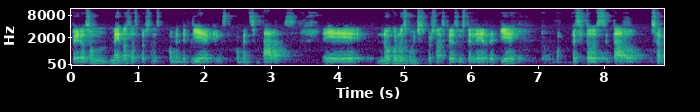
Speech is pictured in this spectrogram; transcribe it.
pero son menos las personas que comen de pie que las que comen sentadas. Eh, no conozco muchas personas que les guste leer de pie, casi todo es sentado. O sea,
